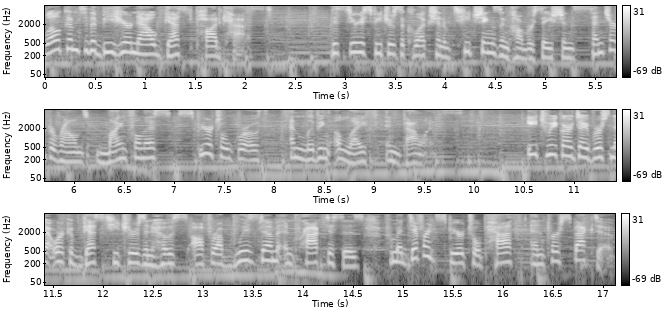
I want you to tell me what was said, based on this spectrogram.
Welcome to the Be Here Now guest podcast. This series features a collection of teachings and conversations centered around mindfulness, spiritual growth, and living a life in balance. Each week, our diverse network of guest teachers and hosts offer up wisdom and practices from a different spiritual path and perspective.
